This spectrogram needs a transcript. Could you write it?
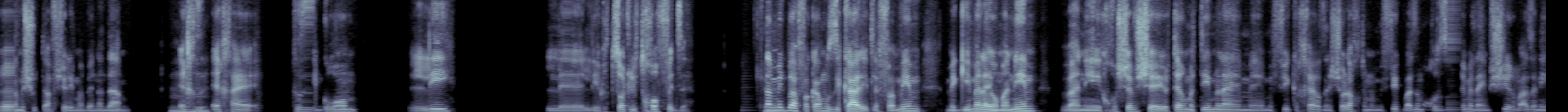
המשותף שלי עם הבן אדם. Mm-hmm. איך, איך, איך זה יגרום לי ל- לרצות לדחוף את זה. כן. תמיד בהפקה מוזיקלית, לפעמים מגיעים אליי אומנים ואני חושב שיותר מתאים להם אה, מפיק אחר, אז אני שולח אותם למפיק, ואז הם חוזרים אליי עם שיר, ואז אני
